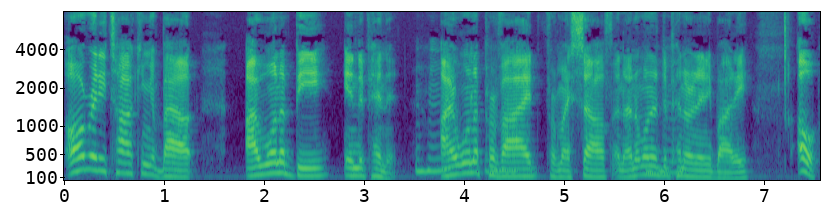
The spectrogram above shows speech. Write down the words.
already talking about I want to be independent. Mm-hmm. I want to provide for myself and I don't want to depend on anybody. Oh,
